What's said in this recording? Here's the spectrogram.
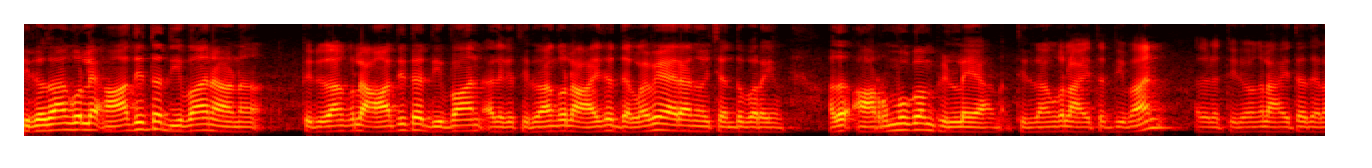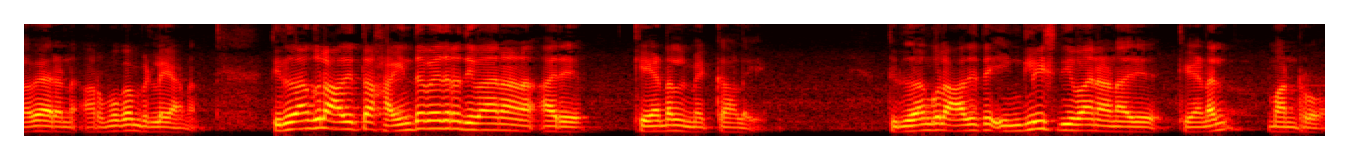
തിരുവിതാംകൂറിലെ ആദ്യത്തെ ദിവാനാണ് തിരുവിതാംകൂറിലെ ആദ്യത്തെ ദിവാൻ അല്ലെങ്കിൽ തിരുവിതാംകൂറിലെ ആദ്യത്തെ ദളവ ആരാന്ന് വെച്ചാൽ എന്ത് പറയും? അത് അറുമുഖം പിള്ളയാണ്. തിരുവിതാംകൂറിലെ ആദ്യത്തെ ദിവാൻ അതുപോലെ തിരുവിതാംകൂറിലെ ആദ്യത്തെ ദളവ ആരാണ്? അറുമുഖം പിള്ളയാണ്. തിരുവിതാംകൂറിലെ ആദ്യത്തെ ഹൈന്ദവേതര ദിവാനാണ് ആര്? Colonel Macaulay. തിരുവിതാംകൂറിലെ ആദ്യത്തെ ഇംഗ്ലീഷ് ദിവാനാണ് ആര്? കേണൽ മൺട്രോ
